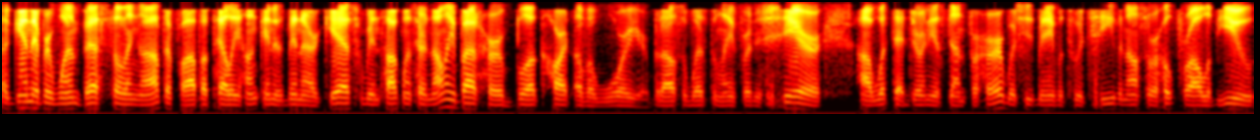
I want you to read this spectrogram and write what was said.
Again, everyone, best-selling author Fa'apa Pele Hunkin has been our guest. We've been talking with her not only about her book, Heart of a Warrior, but also what's been late for her to share uh, what that journey has done for her, what she's been able to achieve, and also her hope for all of you.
